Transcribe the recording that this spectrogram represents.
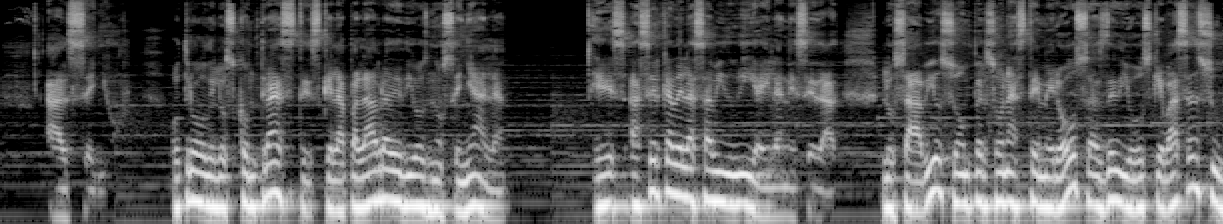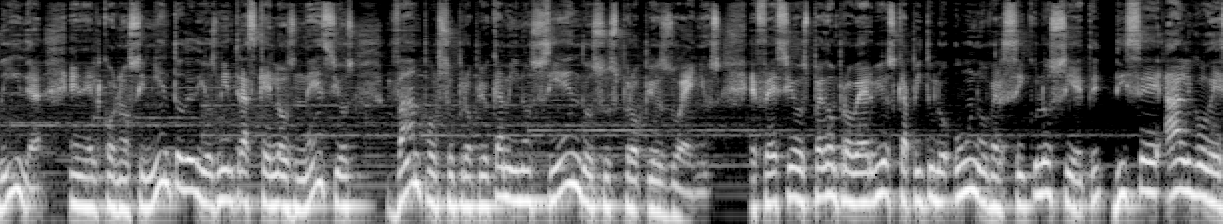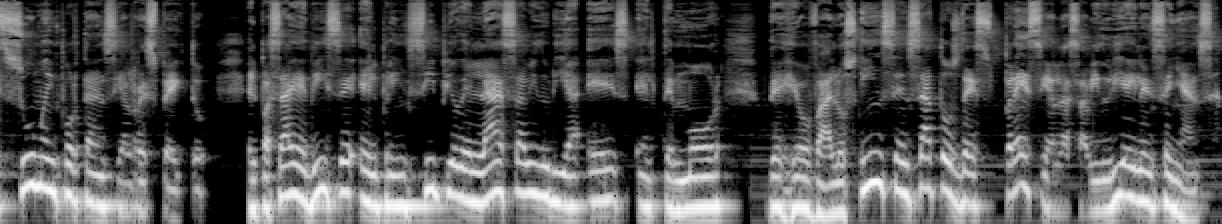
al Señor. Otro de los contrastes que la palabra de Dios nos señala es acerca de la sabiduría y la necedad. Los sabios son personas temerosas de Dios que basan su vida en el conocimiento de Dios, mientras que los necios van por su propio camino siendo sus propios dueños. Efesios, perdón, Proverbios capítulo 1 versículo 7 dice algo de suma importancia al respecto. El pasaje dice, el principio de la sabiduría es el temor de Jehová. Los insensatos desprecian la sabiduría y la enseñanza.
